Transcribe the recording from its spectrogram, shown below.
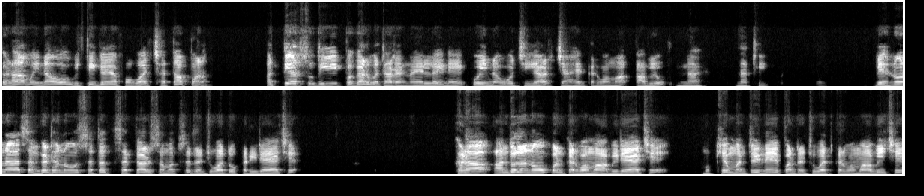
ઘણા મહિનાઓ વીતી ગયા હોવા છતાં પણ અત્યાર સુધી પગાર વધારાને લઈને કોઈ નવો જીઆર જાહેર કરવામાં આવ્યો નથી. બહેનોના સંગઠનો સતત સરકાર સમક્ષ રજૂઆતો કરી રહ્યા છે. ઘણા આંદોલનો પણ કરવામાં આવી રહ્યા છે. મુખ્યમંત્રીને પણ રજૂઆત કરવામાં આવી છે.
